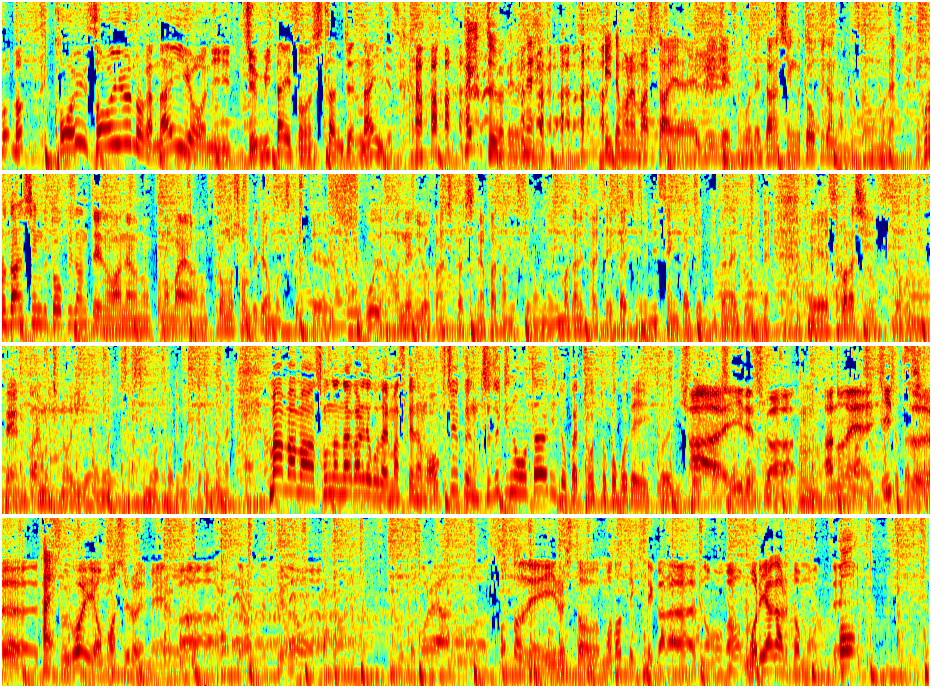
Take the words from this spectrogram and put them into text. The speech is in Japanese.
このこういうそういうのがないように準備体操したんじゃないんですか？はいというわけでね聞いてもらいました、えー DJ サボでダンシングトークジャンなんですけどもね。このダンシングトークジャンっていうのはねあのこの前あのプロモーションビデオも作ってすごい跳ねる予感しかしなかったんですけどねいまだに再生回数が2000回転もいかないというね、えー素晴らしいあの気持ちのいい思いをさせてもらっておりますけどもね。まあまあまあそんな流れでございますけども奥中君続きのお便りとかちょっとここで一個紹介していいですか、うん。あのね、いつ、はい。すごい面白いメールが来てるんですけど、ちょっとこれ、あの外でいる人、戻ってきてからの方が盛り上がると思うんで、お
